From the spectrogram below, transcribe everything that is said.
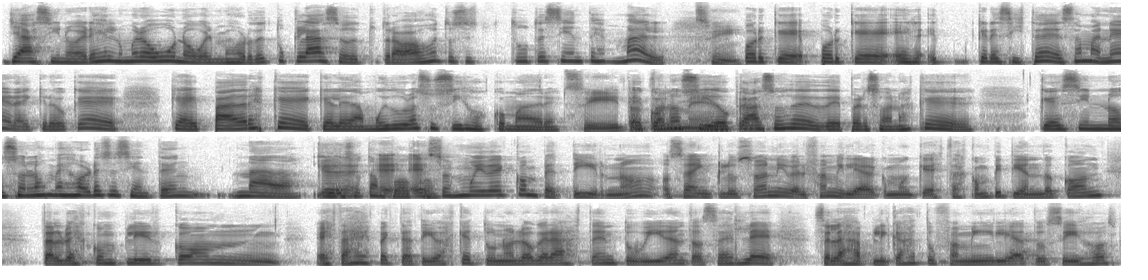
ya si no eres el número uno o el mejor de tu clase o de tu trabajo, entonces tú te sientes mal Sí. porque, porque creciste de esa manera y creo que, que hay padres que, que le dan muy duro a sus hijos, comadre. Sí, He conocido totalmente. casos de, de personas que, que si no son los mejores se sienten nada y eso eh, tampoco. Eso es muy de competir, ¿no? O sea, incluso a nivel familiar, como que estás compitiendo con tal vez cumplir con estas expectativas que tú no lograste en tu vida, entonces le, se las aplicas a tu familia, a tus hijos.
